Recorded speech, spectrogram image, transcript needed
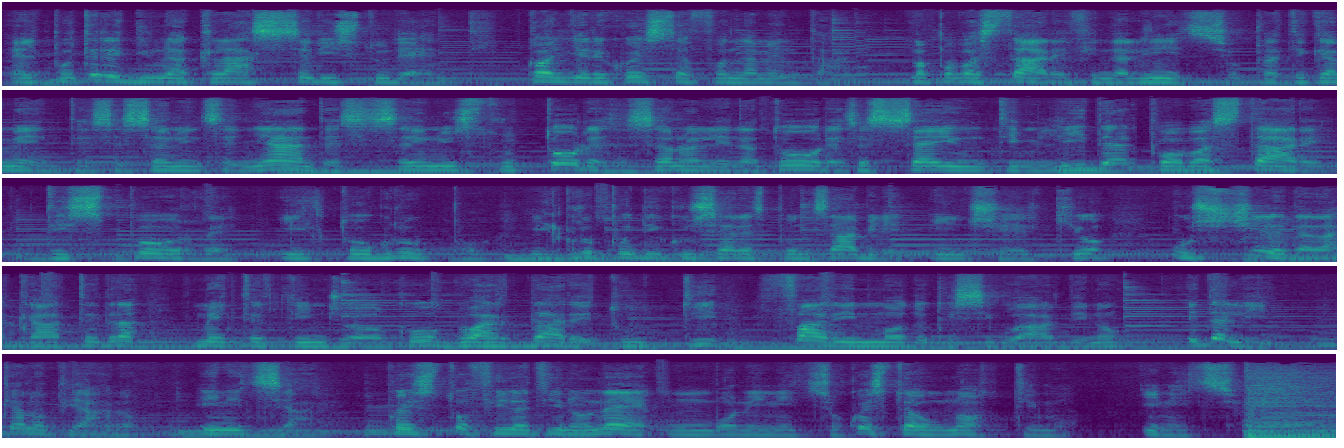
è il potere di una classe di studenti. Cogliere questo è fondamentale, ma può bastare fin dall'inizio, praticamente, se sei un insegnante, se sei un istruttore, se sei un allenatore, se sei un team leader, può bastare disporre il tuo gruppo, il gruppo di cui sei responsabile in cerchio, uscire dalla cattedra, metterti in gioco, guardare tutti, fare in modo che si guardino e da lì, piano piano, iniziare. Questo, fidati, non è un buon inizio, questo è un ottimo inizio.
